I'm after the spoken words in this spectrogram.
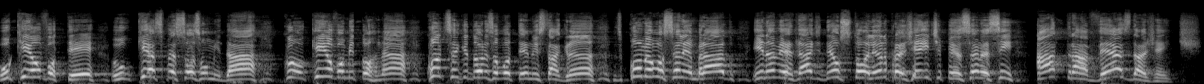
o que eu vou ter, o que as pessoas vão me dar, quem eu vou me tornar, quantos seguidores eu vou ter no Instagram, como eu vou ser lembrado. E na verdade Deus está olhando para a gente pensando assim, através da gente.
